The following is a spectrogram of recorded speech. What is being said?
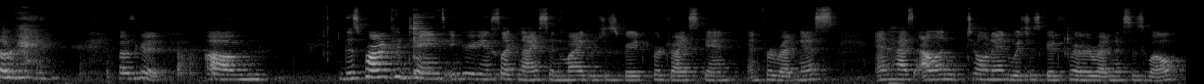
Okay, that was good. Um, this product contains ingredients like niacinamide, which is great for dry skin and for redness, and has allantoin, which is good for redness as well.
